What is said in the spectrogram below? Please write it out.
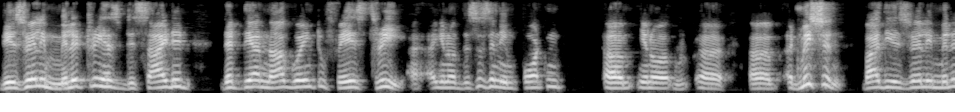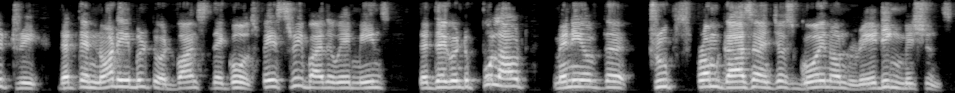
The Israeli military has decided that they are now going to phase three. Uh, you know, this is an important, um, you know, uh, uh, admission by the Israeli military that they're not able to advance their goals. Phase three, by the way, means that they're going to pull out many of the troops from Gaza and just go in on raiding missions.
